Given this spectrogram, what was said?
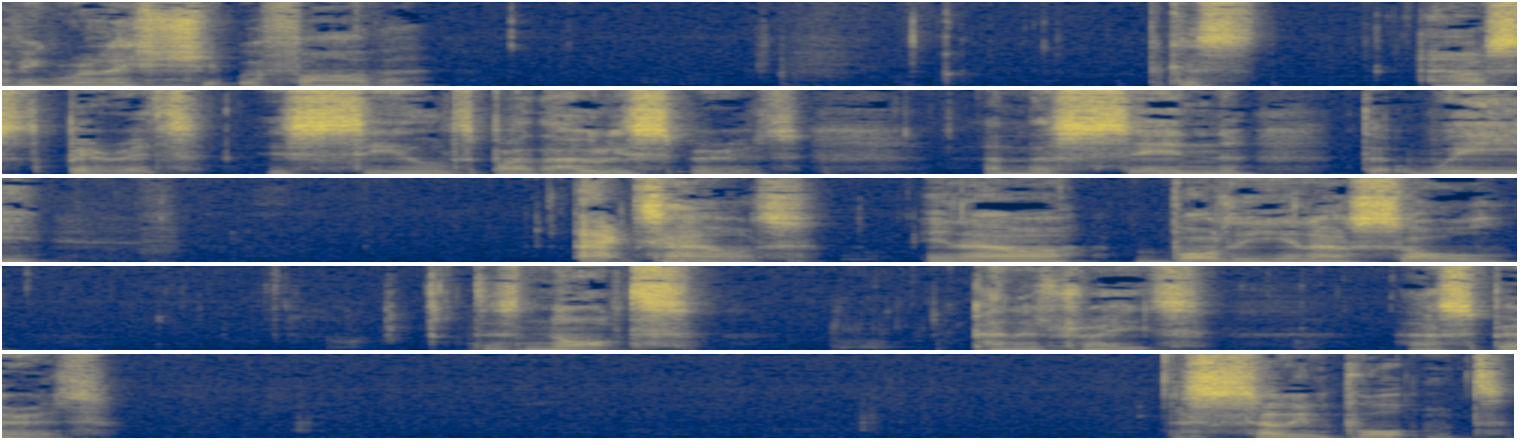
having relationship with Father. Because our spirit is sealed by the Holy Spirit, and the sin that we act out in our body, in our soul, does not penetrate our spirit. That's so important.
